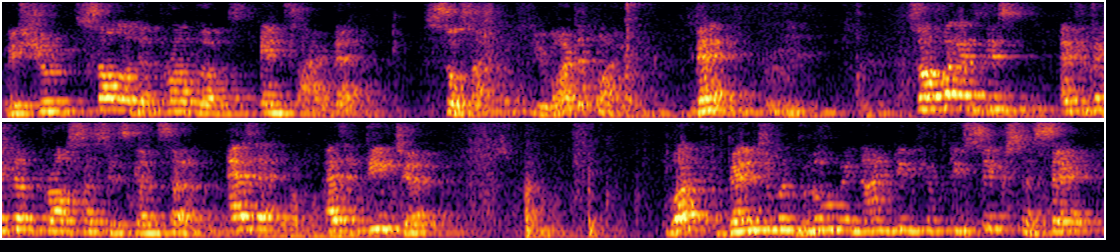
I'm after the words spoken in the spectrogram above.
We should solve the problems inside the society. You got the point? Then, so far as this educational process is concerned, as a, as a teacher, what Benjamin Bloom in 1956 has said,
